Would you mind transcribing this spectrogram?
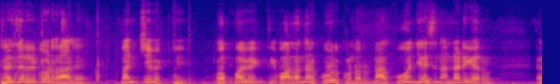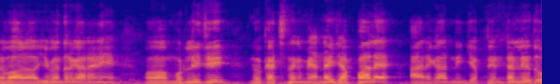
ట్రెజరీ కూడా రాలే. మంచి వ్యక్తి గొప్ప వ్యక్తి. వాళ్ళందరూ కోరుకున్నారు. నాకు ఫోన్ చేసి నన్ను అడిగారు. వా- యుగంధర్ గారని మురళీజీ నువ్వు ఖచ్చితంగా మీ అన్నయ్య చెప్పాలే. ఆయన గారు నేను చెప్తే వింటలేదు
